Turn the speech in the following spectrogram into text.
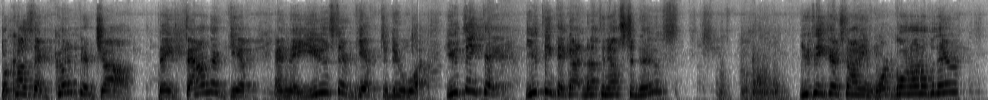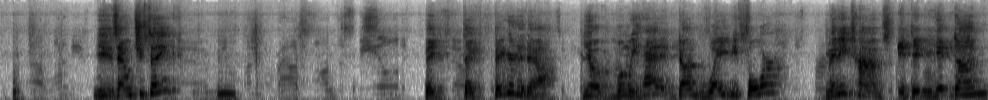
Because they're good at their job. They found their gift and they used their gift to do what? You think they you think they got nothing else to do? You think there's not any work going on over there? Is that what you think? They they figured it out. You know, when we had it done way before, many times it didn't get done,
